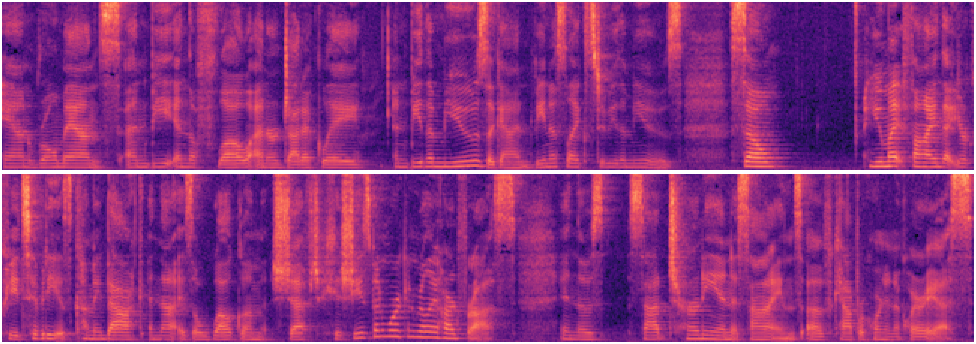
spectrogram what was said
and romance and be in the flow energetically and be the muse again. Venus likes to be the muse. So you might find that your creativity is coming back, and that is a welcome shift because she's been working really hard for us in those Saturnian signs of Capricorn and Aquarius.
